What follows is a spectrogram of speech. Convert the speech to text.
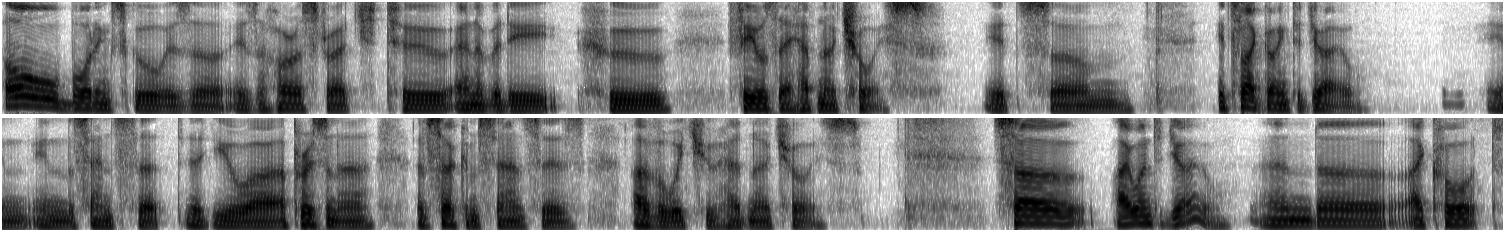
all boarding school is a is a horror stretch to anybody who feels they have no choice. It's um, it's like going to jail, in in the sense that, that you are a prisoner of circumstances over which you had no choice. So I went to jail, and uh, I caught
